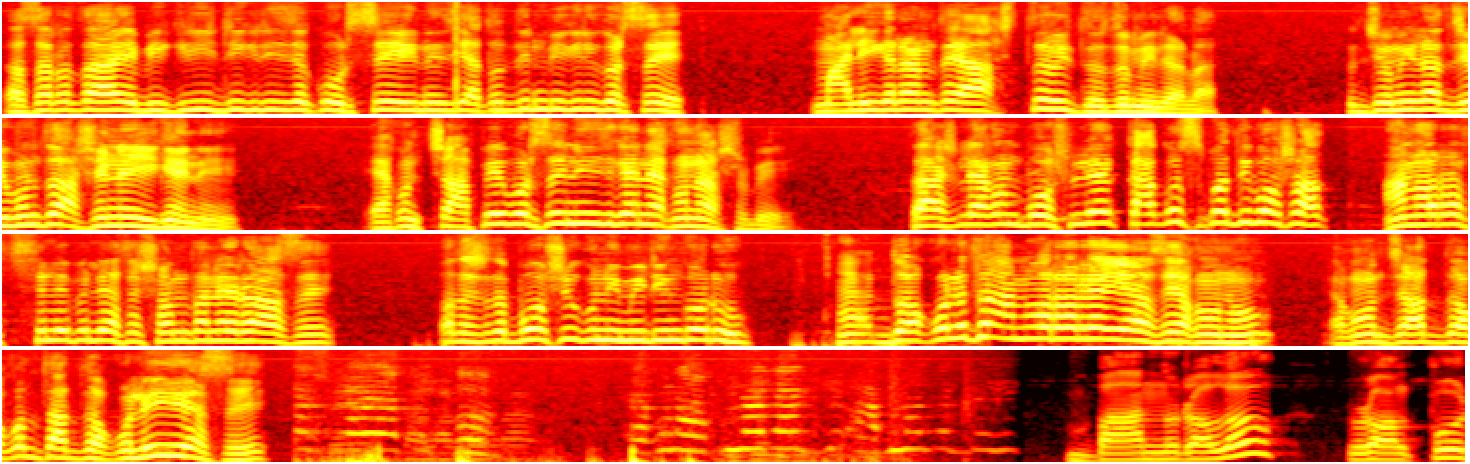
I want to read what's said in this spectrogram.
তাছাড়া তাই বিক্রি টিক্রি যে করছে, এই নিজে এতদিন বিক্রি করছে মালিকালানতে আসতে হইতো জমিরালা জমিরা জীবন তো আসে না এখানে। এখন চাপে পড়ছে কেন এখন আসবে? তা আসলে এখন বসলে কাগজপাতি বসাক, আনোয়ারার ছেলেপেলে আছে, সন্তানেরা আছে তাদের সাথে বসুক, উনি মিটিং করুক। হ্যাঁ দখলে তো আনোয়ারাই আছে এখনও এখন যার দখল, তার দখলেই আছে। বানুর আলো, রংপুর।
